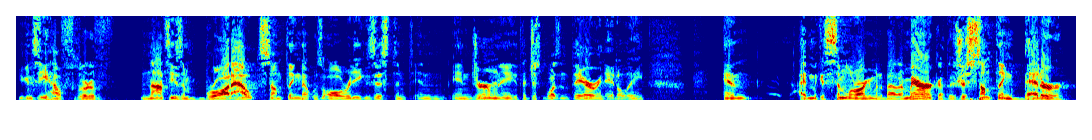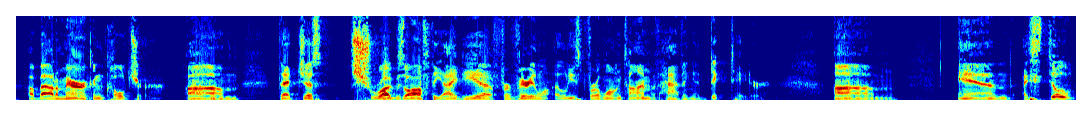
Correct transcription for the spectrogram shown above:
you can see how sort of Nazism brought out something that was already existent in, in Germany that just wasn't there in Italy. And I make a similar argument about America. There's just something better about American culture um, that just shrugs off the idea for very long, at least for a long time, of having a dictator. Um, and I still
